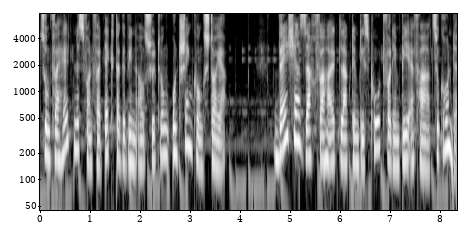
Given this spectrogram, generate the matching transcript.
zum Verhältnis von verdeckter Gewinnausschüttung und Schenkungssteuer. Welcher Sachverhalt lag dem Disput vor dem BFH zugrunde?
